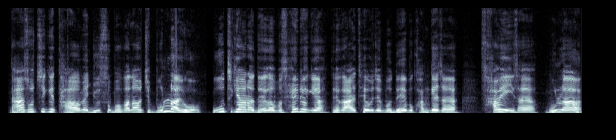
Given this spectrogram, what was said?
나 솔직히 다음에 뉴스 뭐가 나올지 몰라요. 어떻게 알아? 내가 뭐 세력이야? 내가 알테오제 뭐 내부 관계자야? 사회 이사야? 몰라.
